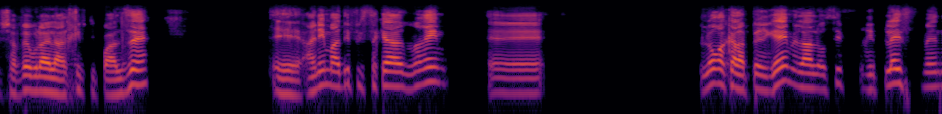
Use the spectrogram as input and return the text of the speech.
שווה אולי להרחיב טיפה על זה. אני מעדיף להסתכל על הדברים לא רק על ה-per game, אלא להוסיף replacement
